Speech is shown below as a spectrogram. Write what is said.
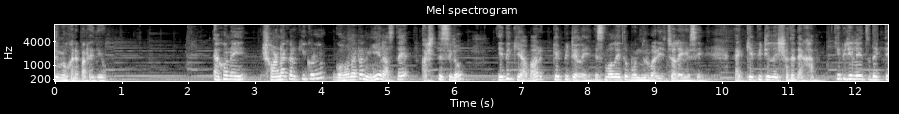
তুমি ওখানে পাঠিয়ে দিও। এখন এই স্বর্ণাকার কি করল? গহনাটা নিয়ে রাস্তায় আসতেছিল। এদিকে আবার ক্যাপিটালে স্মলে তো বন্ধুর বাড়ি চলে গেছে। ক্যাপিটালের সাথে দেখা। ক্যাপিটালে তো দেখতে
